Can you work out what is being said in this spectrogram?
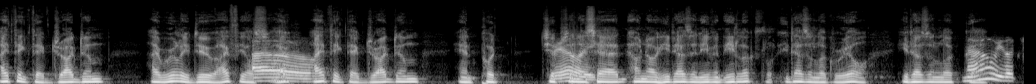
I think they've drugged him. I really do. I feel. Oh. I, I think they've drugged him and put chips in his head. Oh no, he doesn't even. He looks. He doesn't look real. He doesn't look. uh, no, he looks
